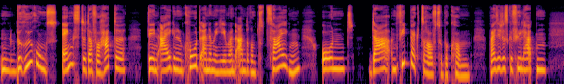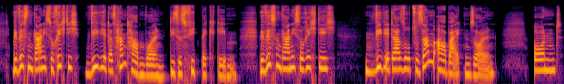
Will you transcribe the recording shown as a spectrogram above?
Berührungsängste davor hatte, den eigenen Code einem jemand anderem zu zeigen und da ein Feedback drauf zu bekommen, weil sie das Gefühl hatten, wir wissen gar nicht so richtig, wie wir das handhaben wollen, dieses Feedback geben. Wir wissen gar nicht so richtig, wie wir da so zusammenarbeiten sollen. Und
